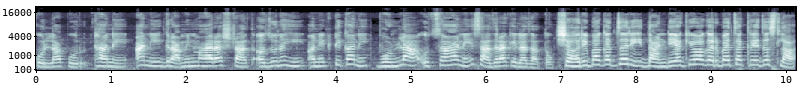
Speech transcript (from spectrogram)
कोल्हापूर ठाणे आणि ग्रामीण महाराष्ट्रात अजूनही अनेक ठिकाणी भोंडला उत्साहाने साजरा केला जातो. शहरी भागात जरी दांडिया किंवा गरब्याचा क्रेज असला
